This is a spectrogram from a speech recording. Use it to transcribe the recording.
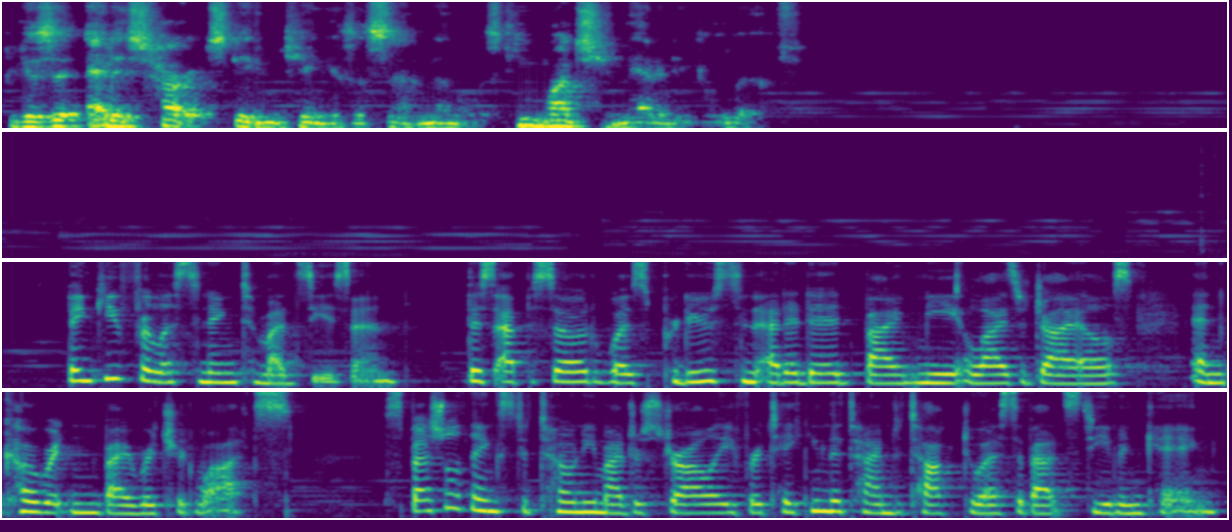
Because at his heart, Stephen King is a sentimentalist. He wants humanity to live. Thank you for listening to Mud Season. This episode was produced and edited by me, Eliza Giles, and co written by Richard Watts. Special thanks to Tony Magistrale for taking the time to talk to us about Stephen King,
